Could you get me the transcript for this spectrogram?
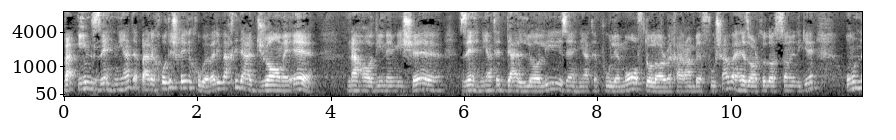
و این ذهنیت برای خودش خیلی خوبه. ولی وقتی در جامعه نهادی نمیشه ذهنیت دلالی ذهنیت پول مفت دلار بخرم بفروشم و هزار تا داستان دیگه اون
